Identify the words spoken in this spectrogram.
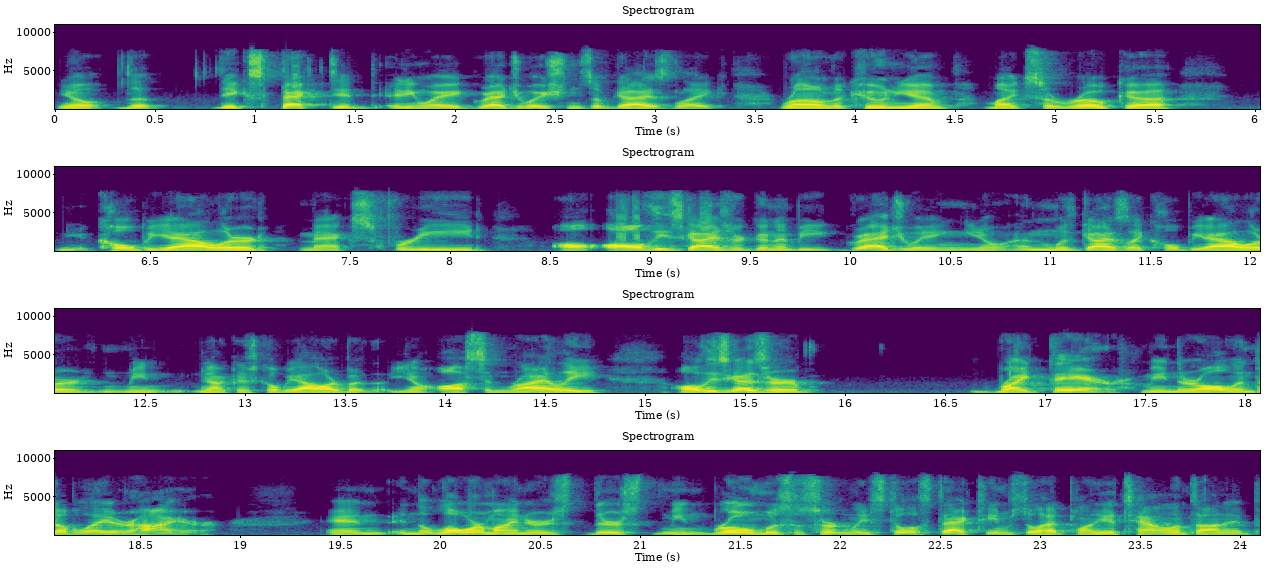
you know the the expected anyway graduations of guys like Ronald Acuna, Mike Soroka, Kolby Allard, Max Fried. All, all these guys are going to be graduating, you know, and with guys like Kolby Allard, I mean, not just Kolby Allard, but you know, Austin Riley, all these guys are right there. I mean, they're all in Double A or higher. And in the lower minors, there's, I mean, Rome was certainly still a stacked team, still had plenty of talent on it,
